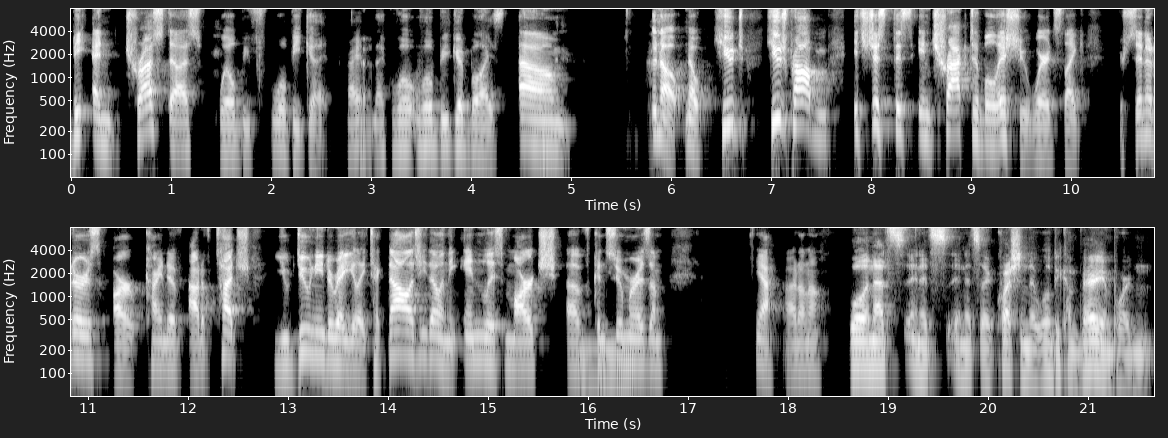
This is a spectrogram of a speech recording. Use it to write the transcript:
be and trust us we'll be we'll be good right? Yeah. like we'll we'll be good boys. Um no no huge huge problem. It's just this intractable issue where it's like your senators are kind of out of touch. You do need to regulate technology though in the endless march of mm-hmm. consumerism. Yeah i don't know. Well and that's and it's and it's a question that will become very important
